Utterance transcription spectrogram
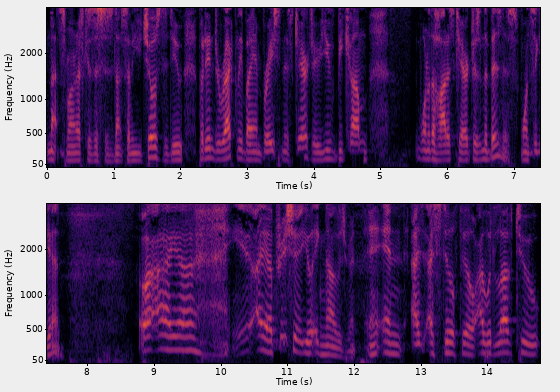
not smart enough because this is not something you chose to do, but indirectly by embracing this character, you've become one of the hottest characters in the business once again. Well, I uh, I appreciate your acknowledgement, and, and I, I still feel I would love to,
